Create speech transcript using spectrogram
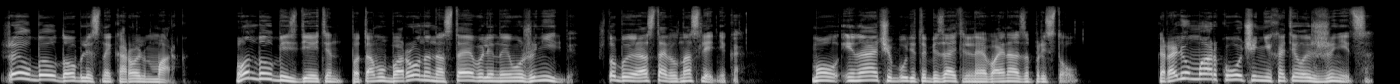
жил-был доблестный король Марк. Он был бездетен, потому бароны настаивали на его женитьбе, чтобы оставил наследника. Мол, иначе будет обязательная война за престол. Королю Марку очень не хотелось жениться.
